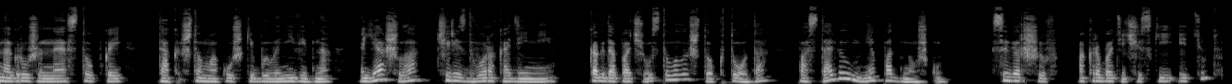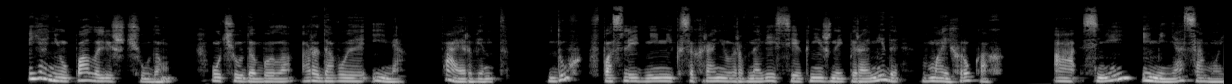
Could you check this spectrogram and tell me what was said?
Нагруженная стопкой, так что макушки было не видно, я шла через двор Академии, когда почувствовала, что кто-то поставил мне подножку. Совершив акробатический этюд, я не упала лишь чудом. У чуда было родовое имя — Файрвинд. Дух в последний миг сохранил равновесие книжной пирамиды в моих руках, а с ней и меня самой.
